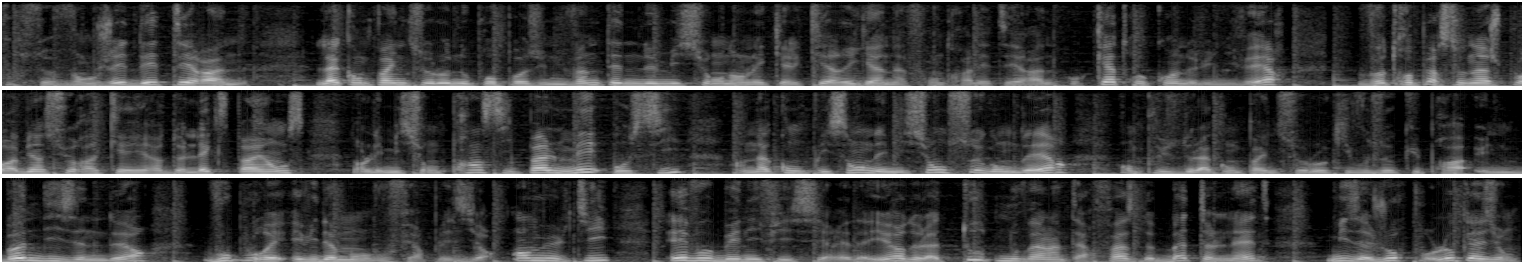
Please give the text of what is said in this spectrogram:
pour se venger des Terrans. La campagne solo nous propose une vingtaine de missions dans lesquelles Kerrigan affrontera les Terrans aux quatre coins de l'univers. Votre personnage pourra bien sûr acquérir de l'expérience dans les missions principales, mais aussi en accomplissant des missions secondaires. En plus de la campagne solo qui vous occupera une bonne dizaine d'heures, vous pourrez évidemment vous faire plaisir en multi et vous bénéficierez d'ailleurs de la toute nouvelle interface de Battle.net mise à jour pour l'occasion.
